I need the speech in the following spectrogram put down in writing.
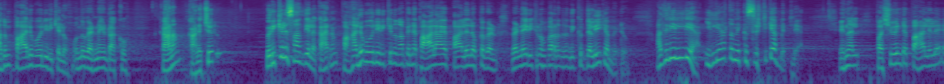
അതും പാൽ പോലെ ഇരിക്കലോ ഒന്ന് വെണ്ണയുണ്ടാക്കൂ. കാണാം കാണിച്ചു തരൂ. ഒരിക്കലും സാധ്യമല്ല കാരണം പാൽ പോലെ ഇരിക്കുന്നു. പിന്നെ പാലായ പാലിലൊക്കെ വെ വെണ്ണ ഇരിക്കണമെന്ന് പറഞ്ഞത് നിൽക്ക് തെളിയിക്കാൻ പറ്റുമോ? അതിലില്ല. ഇല്ലാത്ത നിൽക്ക് സൃഷ്ടിക്കാൻ പറ്റില്ല. എന്നാൽ പശുവിന്റെ പാലിൽ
